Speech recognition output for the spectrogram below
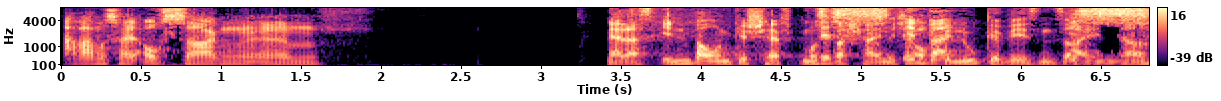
Aber muss halt auch sagen, ähm, na, das Inbound-Geschäft muss das wahrscheinlich Inba auch genug gewesen sein, ne?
